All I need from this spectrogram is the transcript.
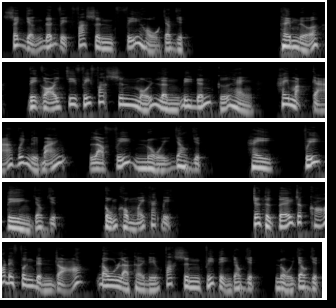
sẽ dẫn đến việc phát sinh phí hậu giao dịch. Thêm nữa, việc gọi chi phí phát sinh mỗi lần đi đến cửa hàng hay mặc cả với người bán là phí nội giao dịch hay phí tiền giao dịch cũng không mấy khác biệt. Trên thực tế rất khó để phân định rõ đâu là thời điểm phát sinh phí tiền giao dịch, nội giao dịch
